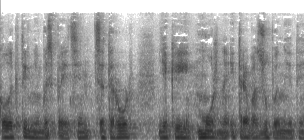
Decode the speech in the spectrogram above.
колективній безпеці. Це терор, який можна і треба зупинити.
